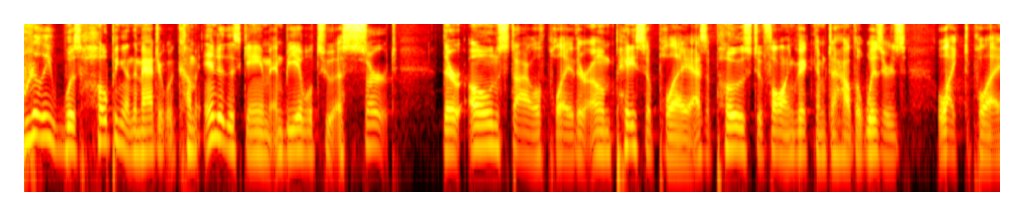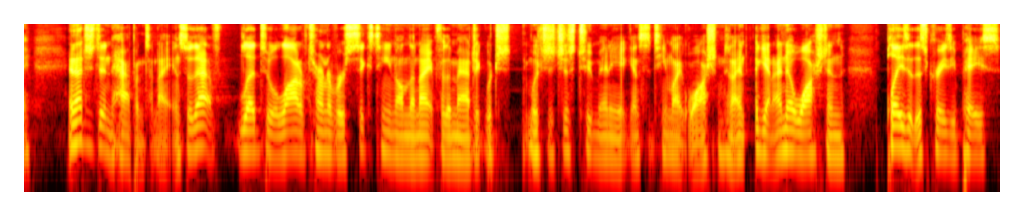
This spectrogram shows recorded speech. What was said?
really was hoping that the Magic would come into this game and be able to assert their own style of play, their own pace of play, as opposed to falling victim to how the Wizards like to play. And that just didn't happen tonight. And so that led to a lot of turnovers, 16 on the night for the Magic, which which is just too many against a team like Washington. I, again, I know Washington plays at this crazy pace.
